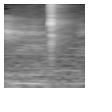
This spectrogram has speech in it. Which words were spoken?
seat.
